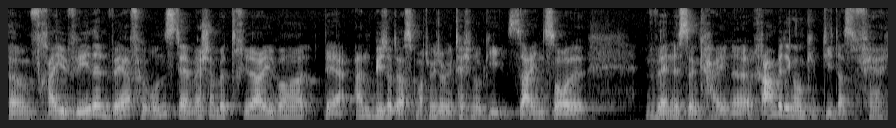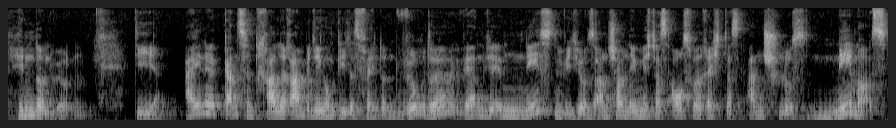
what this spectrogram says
ähm, frei wählen, wer für uns der Messstellenbetreiber, der Anbieter der Smart Metering Technologie sein soll, wenn es denn keine Rahmenbedingungen gibt, die das verhindern würden. Die eine ganz zentrale Rahmenbedingung, die das verhindern würde, werden wir im nächsten Video uns anschauen, nämlich das Auswahlrecht des Anschlussnehmers.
